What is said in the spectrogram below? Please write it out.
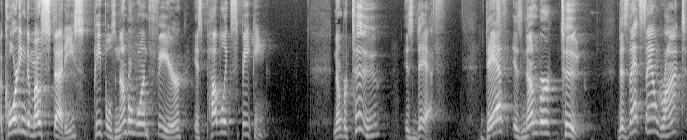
According to most studies, people's number one fear is public speaking. Number two is death. Death is number two. Does that sound right?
